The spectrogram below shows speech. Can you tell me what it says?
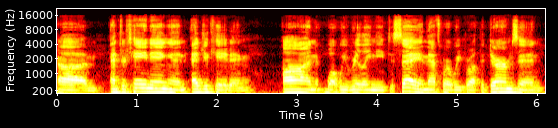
um, entertaining and educating on what we really need to say. And that's where we brought the derms in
